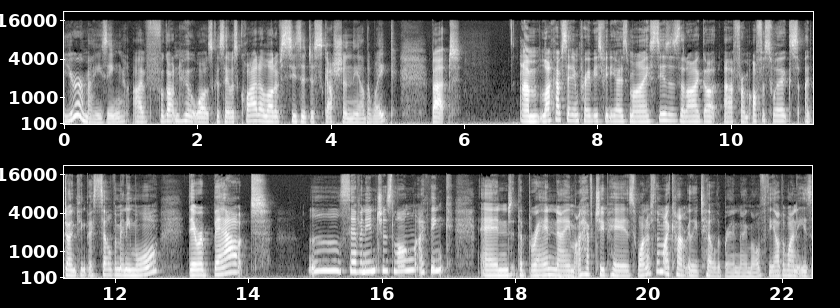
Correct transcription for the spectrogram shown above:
you're amazing. I've forgotten who it was because there was quite a lot of scissor discussion the other week, but um, like I've said in previous videos, my scissors that I got are from Officeworks. I don't think they sell them anymore. They're about uh, seven inches long, I think. And the brand name, I have two pairs. One of them I can't really tell the brand name of. The other one is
